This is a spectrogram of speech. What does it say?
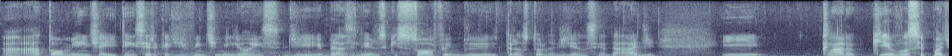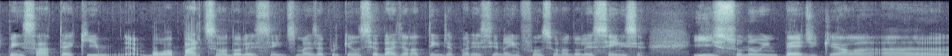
Ah, atualmente aí tem cerca de 20 milhões de brasileiros que sofrem de transtorno de ansiedade e Claro que você pode pensar até que né, boa parte são adolescentes, mas é porque a ansiedade ela tende a aparecer na infância ou na adolescência. E isso não impede que ela ah,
